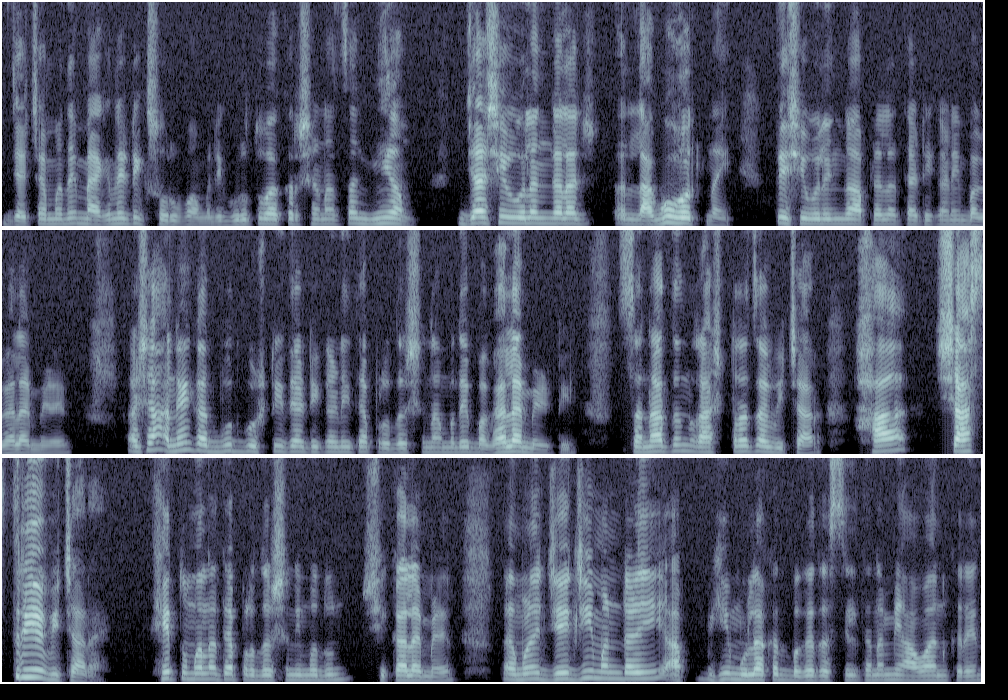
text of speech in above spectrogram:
ज्याच्यामध्ये मॅग्नेटिक स्वरूपा म्हणजे गुरुत्वाकर्षणाचा नियम ज्या शिवलिंगाला लागू होत नाही ते शिवलिंग आपल्याला त्या ठिकाणी बघायला मिळेल. अशा अनेक अद्भुत गोष्टी त्या ठिकाणी त्या प्रदर्शनामध्ये बघायला मिळतील. सनातन राष्ट्राचा विचार हा शास्त्रीय विचार आहे. हे तुम्हाला त्या प्रदर्शनीमधून शिकायला मिळेल. त्यामुळे जे जी मंडळी आप- ही मुलाखत बघत असतील त्यांना मी आवाहन करेन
